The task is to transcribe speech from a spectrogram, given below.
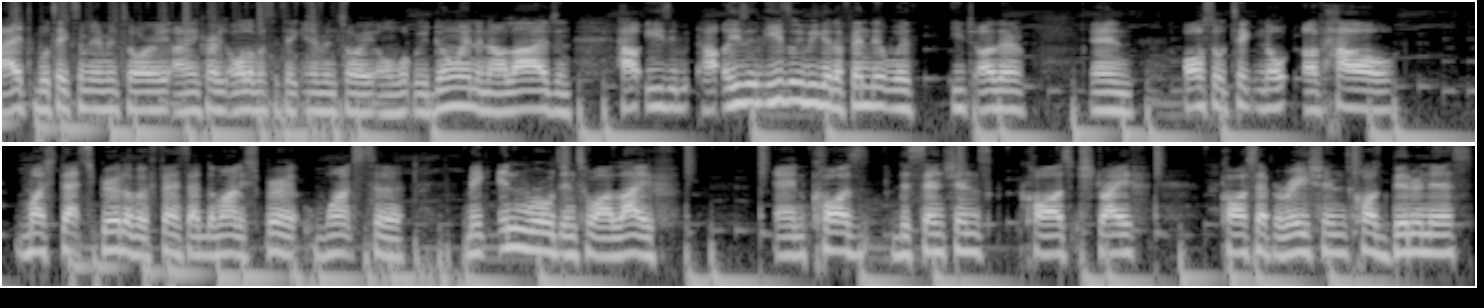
I will take some inventory. I encourage all of us to take inventory on what we're doing in our lives and how easy how easy, easily we get offended with each other and also take note of how much that spirit of offense, that demonic spirit, wants to make inroads into our life and cause dissensions, cause strife, cause separations, cause bitterness,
